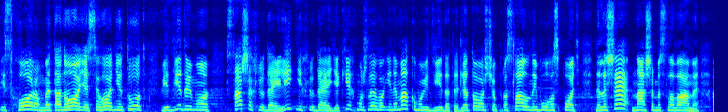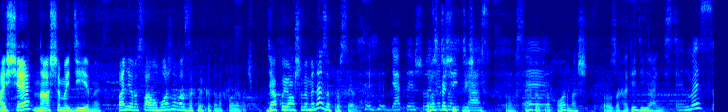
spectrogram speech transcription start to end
із хором метаноя сьогодні тут відвідуємо старших людей, літніх людей, яких можливо і нема кому відвідати, для того, щоб прославлений був Господь не лише нашими словами, а ще нашими діями. Пані Ярославо, можна вас закликати на хвилиночку? Дякую вам, що ви мене запросили. Дякую, що ви Розкажіть знайшли трішки час. про себе, Е, про хор наш, про взагалі діяльність. Ми з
